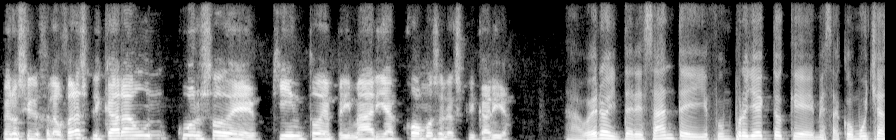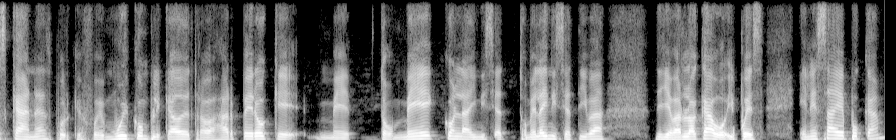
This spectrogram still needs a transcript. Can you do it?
Pero si se lo fuera a explicar a un curso de quinto de primaria, ¿cómo se lo explicaría? Ah, bueno, interesante y fue un proyecto que me sacó muchas canas porque fue muy complicado de trabajar, pero que me tomé con la tomé la iniciativa de llevarlo a cabo. Y pues en esa época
